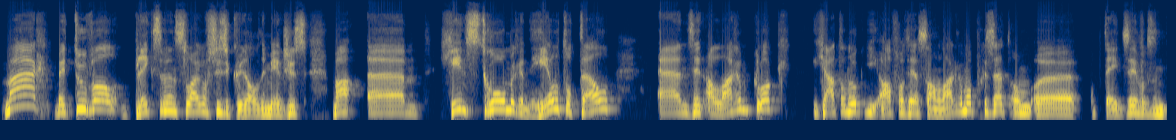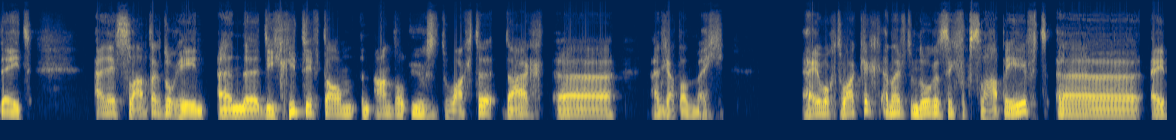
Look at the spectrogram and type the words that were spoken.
Maar bij toeval, blikseminslag of zoiets, ik weet al niet meer juist. Maar ehm, geen stroom meer in heel het hotel. En zijn alarmklok gaat dan ook niet af, want hij heeft zijn alarm opgezet om eh, op tijd te zijn voor zijn date. En hij slaapt daar doorheen. En eh, die griet heeft dan een aantal uur zitten wachten daar eh, en gaat dan weg. Hij wordt wakker en dan heeft hem door dat hij zich verslapen heeft. Eh, hij,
